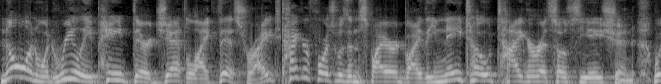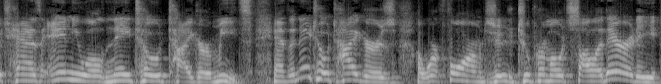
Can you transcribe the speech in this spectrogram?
no one would really paint their jet like this, right? Tiger Force was inspired by the NATO Tiger Association, which has annual NATO Tiger meets. And the NATO Tigers uh, were formed to, to promote solidarity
